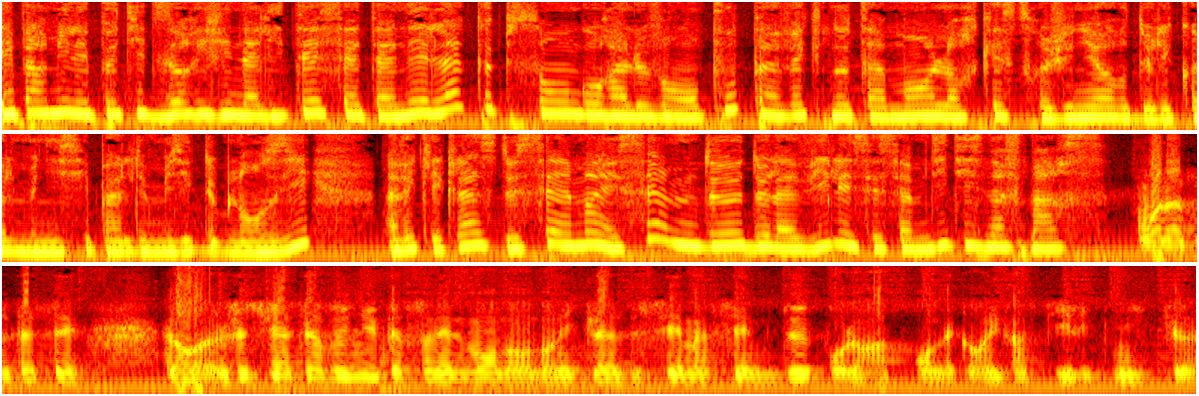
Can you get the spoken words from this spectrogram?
Et parmi les petites originalités cette année, la Cup Song aura le vent en poupe avec notamment l'orchestre junior de l'école municipale de musique de Blanzy avec les classes de CM1 et CM2 de la ville et c'est samedi 19 mars. Voilà, tout à fait. Alors, je suis intervenu personnellement dans, dans les classes de CM1, CM2 pour leur apprendre la chorégraphie rythmique euh,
